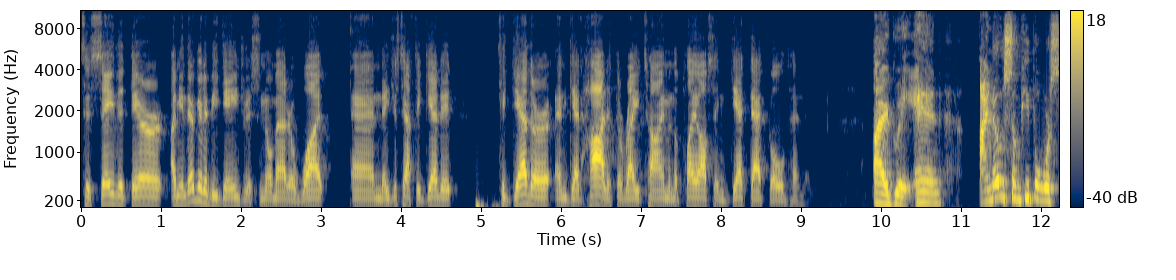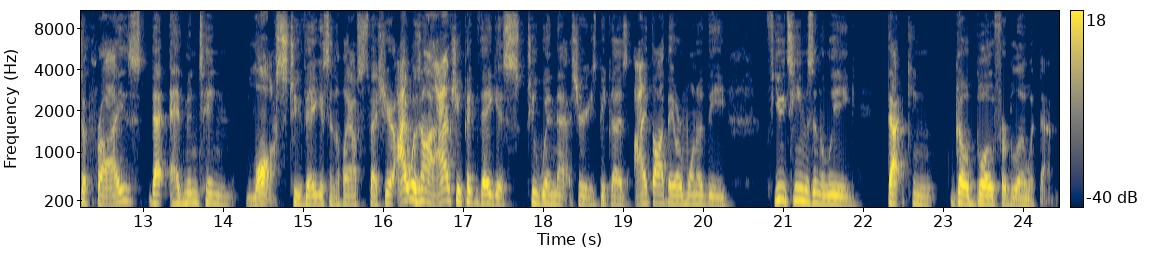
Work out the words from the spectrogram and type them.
to say that they're, I mean, they're going to be dangerous no matter what. And they just have to get it together and get hot at the right time in the playoffs and get that goaltending. I agree. And I know some people were surprised that Edmonton lost to Vegas in the playoffs, especially here. I was not. I actually picked Vegas to win that series because I thought they were one of the few teams in the league that can go blow for blow with them.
